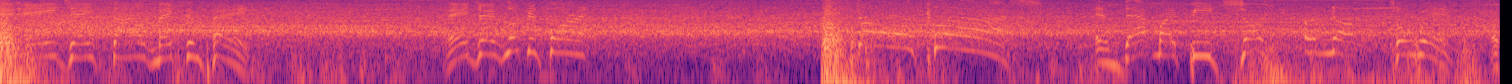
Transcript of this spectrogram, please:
And AJ Styles makes him pay. AJ's looking for it. And that might be just enough to win. A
